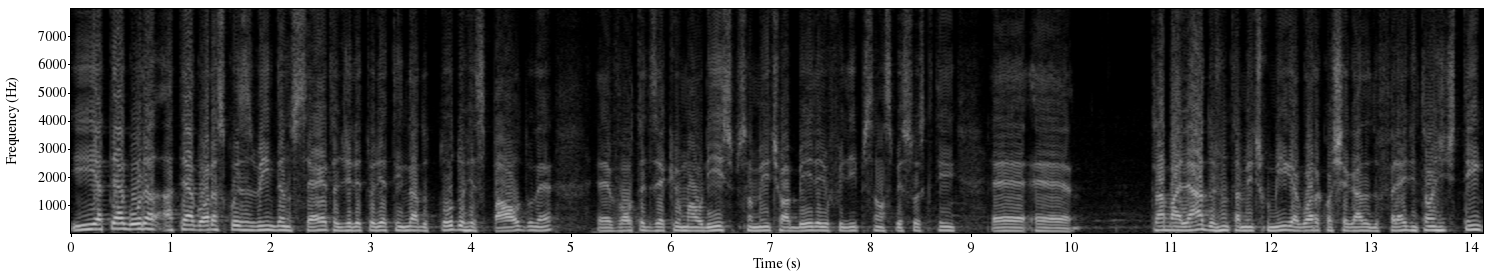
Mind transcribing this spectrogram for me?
E até agora, até agora as coisas vêm dando certo, a diretoria tem dado todo o respaldo, né? É, volto a dizer que o Maurício, principalmente o Abelha e o Felipe são as pessoas que têm é, é trabalhado juntamente comigo, agora com a chegada do Fred, então a gente tem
